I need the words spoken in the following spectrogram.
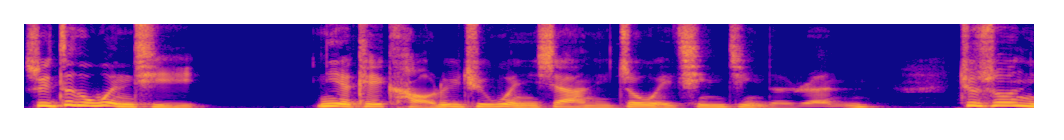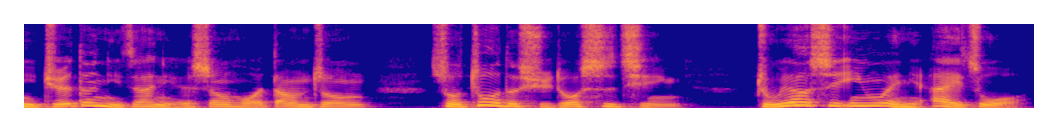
所以这个问题，你也可以考虑去问一下你周围亲近的人，就说你觉得你在你的生活当中所做的许多事情，主要是因为你爱做。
